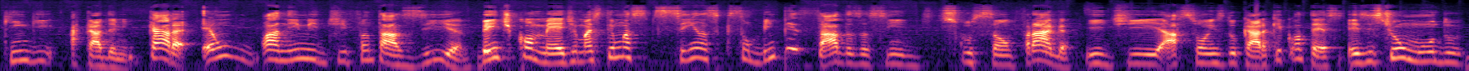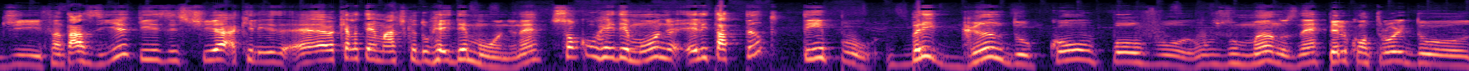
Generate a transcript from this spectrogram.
King Academy. Cara, é um anime de fantasia, bem de comédia, mas tem umas cenas que são bem pesadas, assim, de discussão fraga e de ações do cara. O que acontece? Existia um mundo de fantasia que existia aquele, é, aquela temática do rei demônio, né? Só que o rei demônio, ele tá tanto tempo brigando com o povo, os humanos, né? Pelo controle do,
